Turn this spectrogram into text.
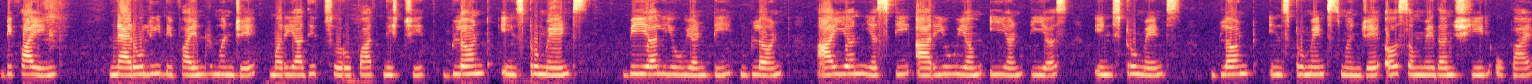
defined narrowly defined म्हणजे मर्यादित स्वरूपात निश्चित blunt instruments B L U N T blunt I N S T R U M E N T S instruments blunt instruments म्हणजे असंवेदनशील उपाय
